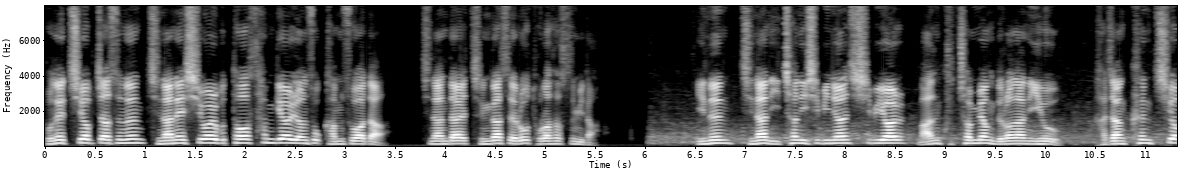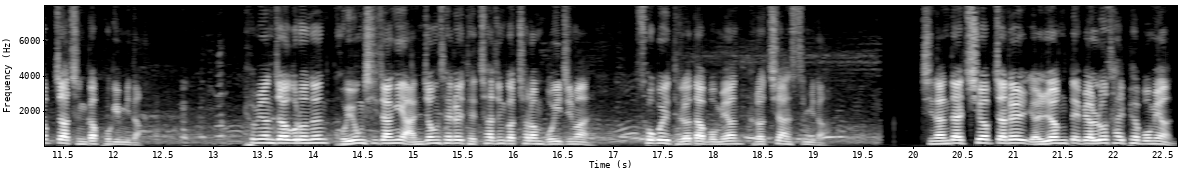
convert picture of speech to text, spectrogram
도내 취업자 수는 지난해 10월부터 3개월 연속 감소하다 지난달 증가세로 돌아섰습니다. 이는 지난 2022년 12월 1만 9천 명 늘어난 이후 가장 큰 취업자 증가폭입니다. 표면적으로는 고용 시장이 안정세를 되찾은 것처럼 보이지만 속을 들여다보면 그렇지 않습니다. 지난달 취업자를 연령대별로 살펴보면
